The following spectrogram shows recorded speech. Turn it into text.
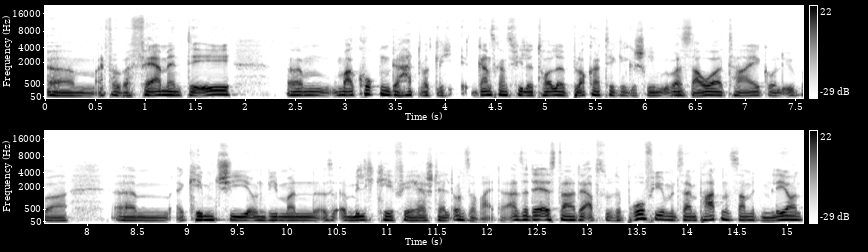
Ähm, einfach über ferment.de ähm, mal gucken, der hat wirklich ganz, ganz viele tolle Blogartikel geschrieben über Sauerteig und über ähm, Kimchi und wie man äh, Milchkäfig herstellt und so weiter. Also der ist da der absolute Profi und mit seinem Partner zusammen mit dem Leon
